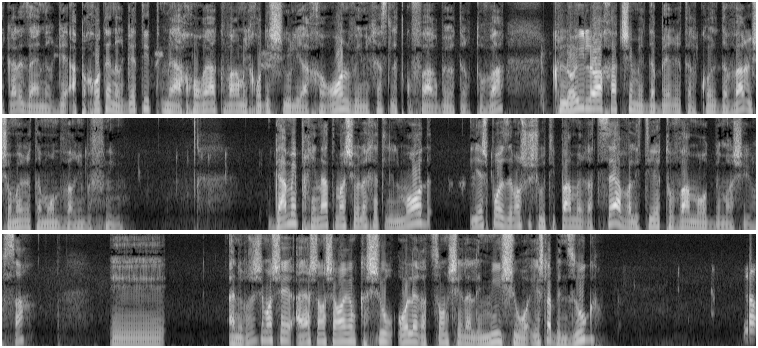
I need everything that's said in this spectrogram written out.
נקרא לזה האנרג... הפחות אנרגטית, מאחוריה כבר מחודש יולי האחרון, והיא נכנסת לתקופה הרבה יותר טובה. קלואי לא אחת שמדברת על כל דבר, היא שומרת המון דברים בפנים. גם מבחינת מה שהיא הולכת ללמוד, יש פה איזה משהו שהוא טיפה מרצה, אבל היא תהיה טובה מאוד במה שהיא עושה. אה, אני חושב שמה שהיה שנה שעברה גם קשור או לרצון שלה למישהו, יש לה בן זוג? לא.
